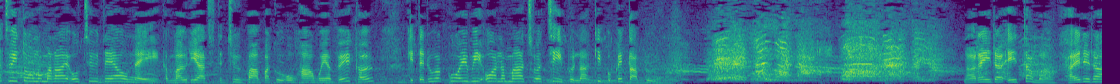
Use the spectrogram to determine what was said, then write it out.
Atu i tōna marae o Tū te Ao nei, ka mauria atu te tūpāpaku o Hāwea Vercoe ki te rua kōiwi o ana mātua tīpuna ki Puketapu. Nā reira e tama, haere rā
